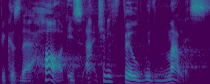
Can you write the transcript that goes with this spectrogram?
because their heart is actually filled with malice.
